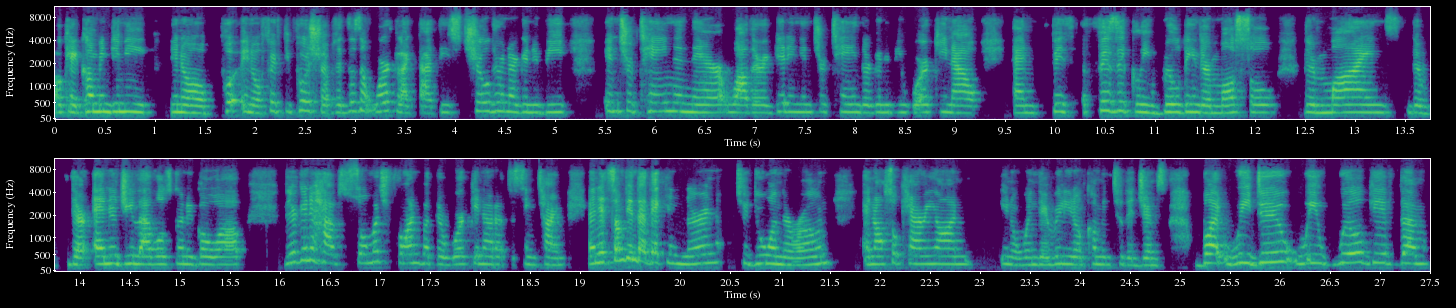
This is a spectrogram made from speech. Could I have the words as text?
okay, come and give me, you know, put, you know, 50 push-ups. It doesn't work like that. These children are going to be entertained in there while they're getting getting entertained they're going to be working out and phys- physically building their muscle their minds their their energy level is going to go up. They're going to have so much fun but they're working out at the same time. And it's something that they can learn to do on their own and also carry on you know when they really don't come into the gyms. But we do we will give them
